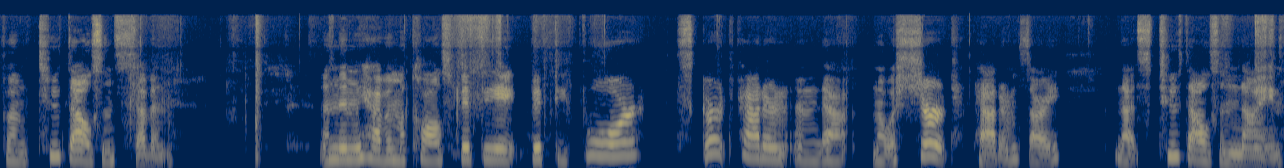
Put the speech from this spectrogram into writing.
from 2007. And then we have a McCall's 5854 skirt pattern and that, no, a shirt pattern, sorry. that's 2009.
